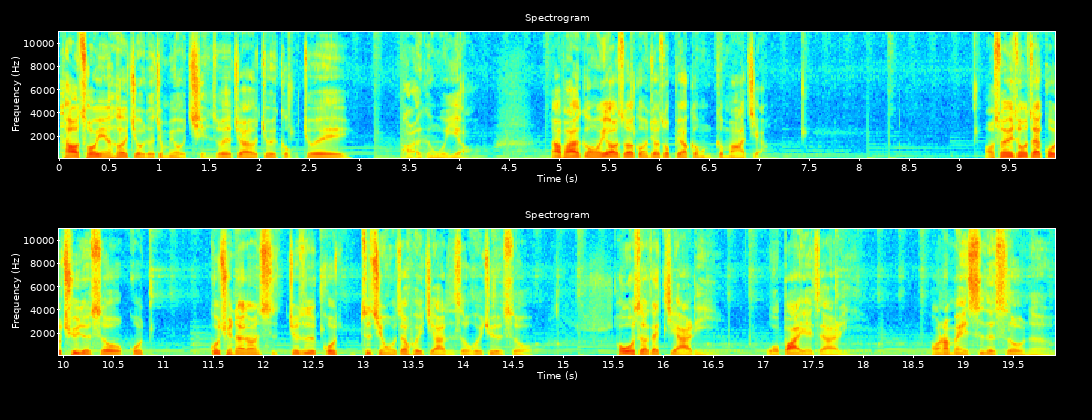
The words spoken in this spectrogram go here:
他要抽烟喝酒的就没有钱，所以就要就会跟就会跑来跟我要，然后跑来跟我要的时候，跟我讲说不要跟跟妈讲。哦，所以说在过去的时候，过过去那段时，就是过之前我在回家的时候，回去的时候，我只要在家里，我爸也在家里，哦，那没事的时候呢，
